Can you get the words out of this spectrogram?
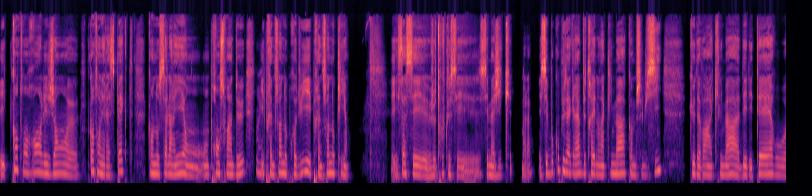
Et quand on rend les gens, euh, quand on les respecte, quand nos salariés, on, on prend soin d'eux, ils prennent soin de nos produits et ils prennent soin de nos clients. Et ça, c'est, je trouve que c'est, c'est magique, voilà. Et c'est beaucoup plus agréable de travailler dans un climat comme celui-ci que d'avoir un climat délétère ou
